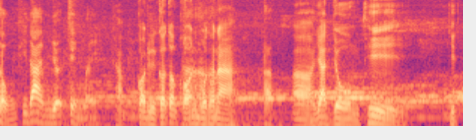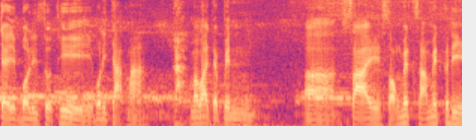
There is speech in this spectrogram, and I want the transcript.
สงส์ที่ได้มันเยอะจริงไหมครับก่อนอื่นก็ต้องขออนุโมทนาครับ อ่าญาติโยมที่จิตใจบริสุทธิ์ที่บริจาคมาจ้ะไม่ว่าจะเป็นอ่าทราย 2 เม็ด3 เม็ดก็ดี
